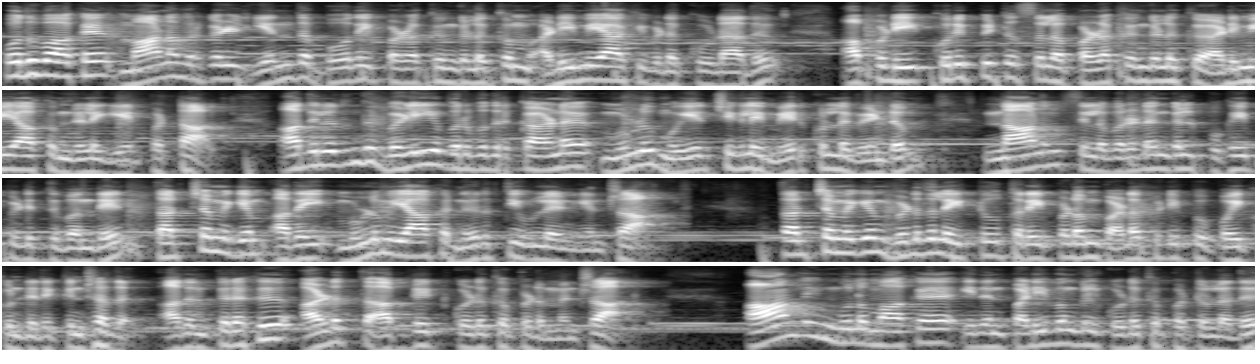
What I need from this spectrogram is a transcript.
பொதுவாக மாணவர்கள் எந்த போதை பழக்கங்களுக்கும் அடிமையாகிவிடக்கூடாது அப்படி குறிப்பிட்ட சில பழக்கங்களுக்கு அடிமையாகும் நிலை ஏற்பட்டால் அதிலிருந்து வெளியே வருவதற்கான முழு முயற்சிகளை மேற்கொள்ள வேண்டும். நானும் சில வருடங்கள் புகைப்பிடித்து வந்தேன். தற்சமயம் அதை முழுமையாக நிறுத்தியுள்ளேன் என்றார். தற்சமயம் விடுதலை டூ திரைப்படம் படப்பிடிப்பு போய்கொண்டிருக்கின்றது அதன் பிறகு அடுத்த அப்டேட் கொடுக்கப்படும் என்றார். ஆன்லைன் மூலமாக இதன் படிவங்கள் கொடுக்கப்பட்டுள்ளது.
